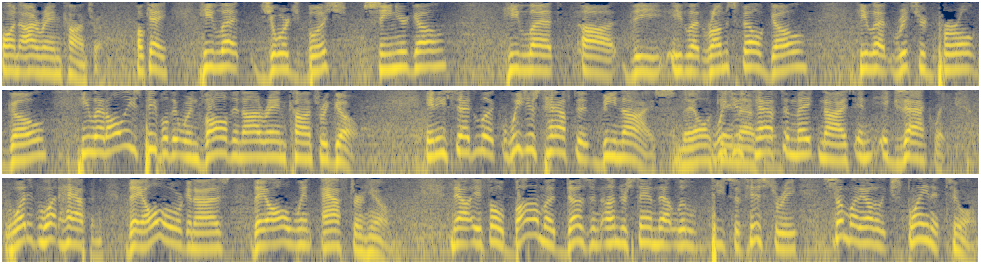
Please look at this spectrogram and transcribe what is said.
on Iran Contra. Okay, he let George Bush Senior go. He let uh, the he let Rumsfeld go. He let Richard Perle go. He let all these people that were involved in Iran Contra go. And he said, "Look, we just have to be nice. And they all we just have to make nice." And exactly, what what happened? They all organized. They all went after him. Now, if Obama doesn't understand that little piece of history, somebody ought to explain it to him.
